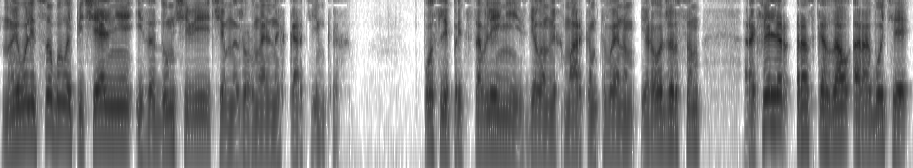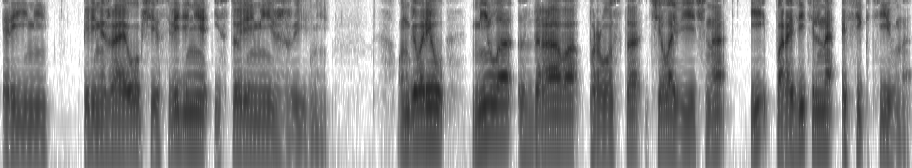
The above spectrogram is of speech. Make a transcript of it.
но его лицо было печальнее и задумчивее, чем на журнальных картинках. После представлений, сделанных Марком Твеном и Роджерсом, Рокфеллер рассказал о работе Рими, перемежая общие сведения историями из жизни. Он говорил «мило, здраво, просто, человечно и поразительно эффективно».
